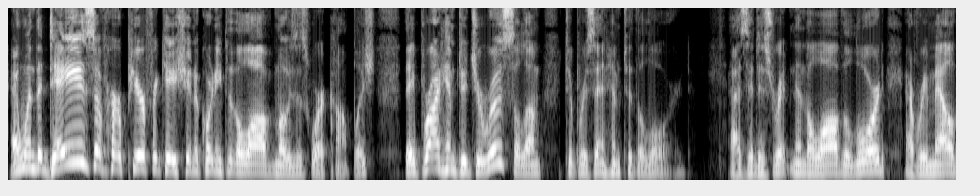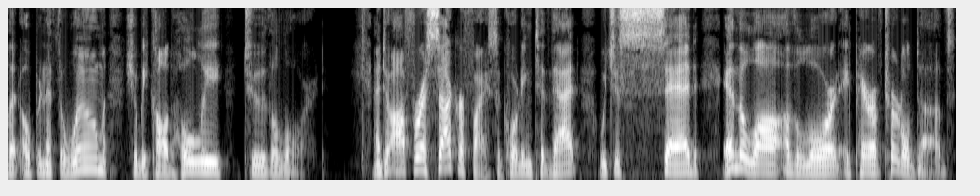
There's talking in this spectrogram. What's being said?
And when the days of her purification according to the law of Moses were accomplished, they brought him to Jerusalem to present him to the Lord. As it is written in the law of the Lord, every male that openeth the womb shall be called holy to the Lord. And to offer a sacrifice according to that which is said in the law of the Lord, a pair of turtle doves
